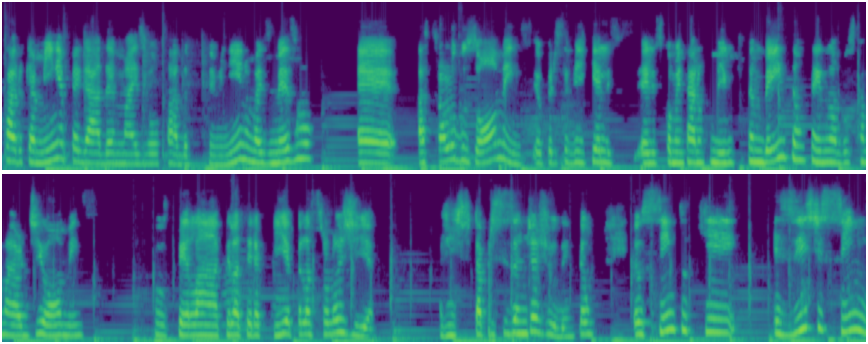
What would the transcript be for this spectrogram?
Claro que a minha pegada é mais voltada para o feminino, mas mesmo é, astrólogos homens, eu percebi que eles, eles comentaram comigo que também estão tendo uma busca maior de homens pela, pela terapia, pela astrologia. A gente está precisando de ajuda. Então, eu sinto que existe sim,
